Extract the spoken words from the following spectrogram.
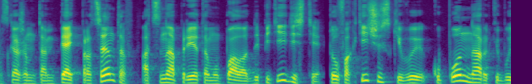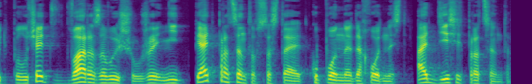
скажем, там 5%, а цена при этом упала до 50%, то фактически вы купон на руки будете получать в два раза выше уже не 5% составит купонная доходность, а 10%. То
